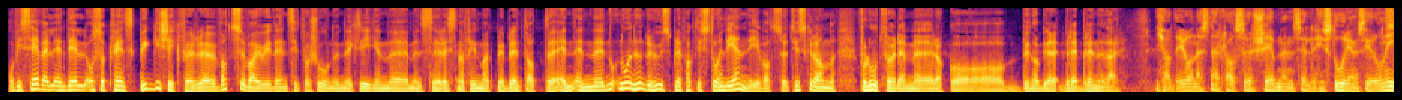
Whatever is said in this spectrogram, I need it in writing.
Og vi ser vel en del også kvensk byggeskikk, for eh, Vadsø var jo i den situasjonen under krigen eh, mens resten av Finnmark ble brent, at eh, en, en, noen hundre hus ble faktisk stående igjen i Vadsø. Tyskerne forlot før de rakk å begynne å brenne der. Ja, det er jo nesten en slags skjebnens eller historiens ironi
